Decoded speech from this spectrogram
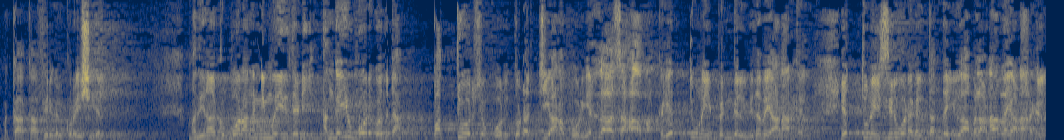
மக்கா காஃபிர்கள் குறைஷிகள். மதீனாக்கு போறாங்க நிம்மதி தேடி. அங்கேயும் போருக்கு வந்துட்டாங்க. பத்து வருஷம் போர் தொடர்ச்சியான போர். எல்லா சகாபாக்கள் எத்துணை பெண்கள் விதவையானார்கள். எத்துணை சிறுவர்கள் தந்தை இல்லாமல் அனாதையானார்கள்.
